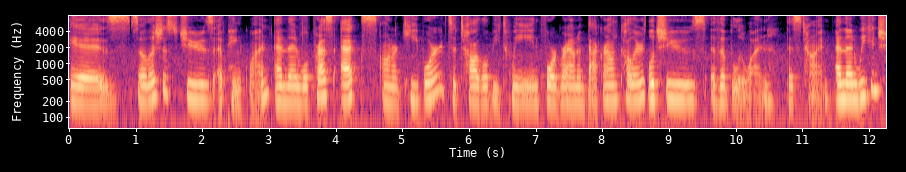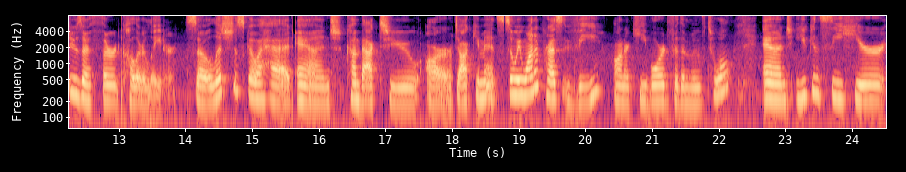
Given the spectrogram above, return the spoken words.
is, so let's just choose a pink pink one. And then we'll press X on our keyboard to toggle between foreground and background colors. We'll choose the blue one this time. And then we can choose our third color later. So let's just go ahead and come back to our documents. So we want to press V on our keyboard for the move tool and you can see here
